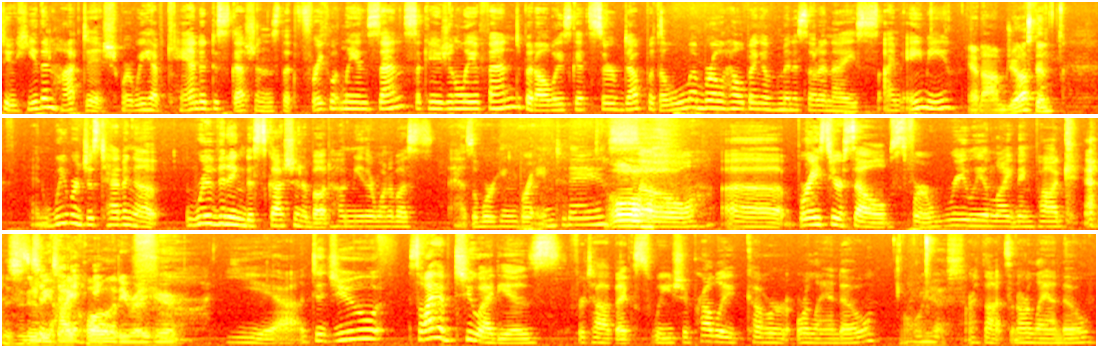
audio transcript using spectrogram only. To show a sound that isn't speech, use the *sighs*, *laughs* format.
To Heathen Hot Dish, where we have candid discussions that frequently incense, occasionally offend, but always get served up with a liberal helping of Minnesota nice. I'm Amy, And I'm Justin. and we were just having a riveting discussion about how neither one of us has a working brain today. Oh. So, uh, brace yourselves for a really enlightening podcast. This is going to be high quality right here. *laughs* Yeah. Did you? So I have two ideas for topics. We should probably cover Orlando, Oh, yes. our thoughts on Orlando.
